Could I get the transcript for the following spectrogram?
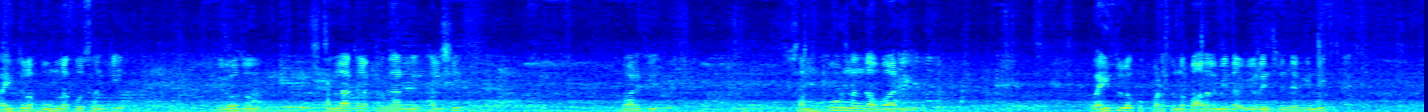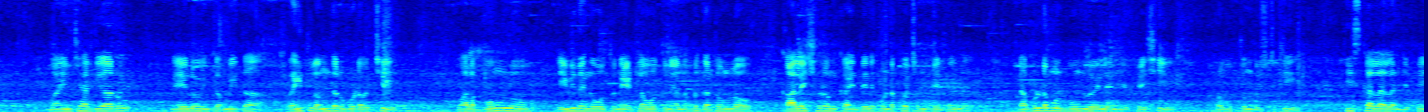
రైతుల భూముల కోసానికి ఈరోజు జిల్లా కలెక్టర్ గారిని కలిసి వారికి సంపూర్ణంగా వారి రైతులకు పడుతున్న బాధల మీద వివరించడం జరిగింది. మా ఇన్ఛార్జ్ గారు నేను ఇంకా మిగతా రైతులందరూ కూడా వచ్చి వాళ్ళ భూములు ఏ విధంగా అవుతున్నాయి ఎట్లా అవుతున్నాయి అన్నప్పుడు గతంలో కాళేశ్వరంకి అయితేనే కొండకొచ్చంకి అయితేనే డబుల్ డబుల్ భూములు వెళ్ళని చెప్పేసి ప్రభుత్వం దృష్టికి తీసుకెళ్ళాలని చెప్పి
